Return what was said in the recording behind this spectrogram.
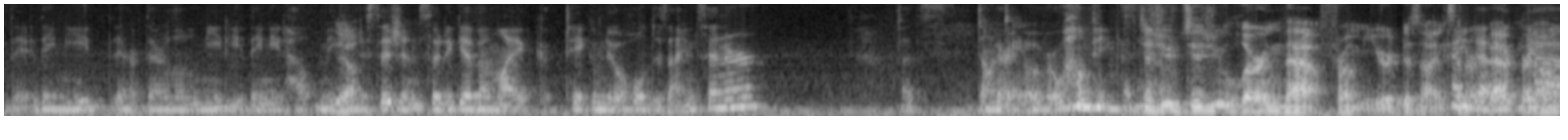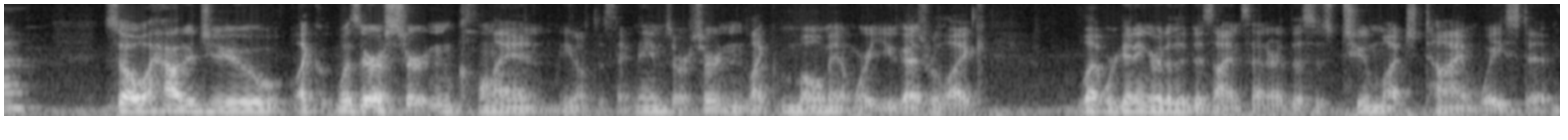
they, they need they're, they're a little needy they need help making Yeah. decisions so to give them like take them to a whole design center that's Daunting. very overwhelming That's Did you did you learn that from your design center Kind of, background? yeah. So how did you like? Was there a certain client, you don't have to say names, or a certain like moment where you guys were like, "Let we're getting rid of the design center. This is too much time wasted,"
